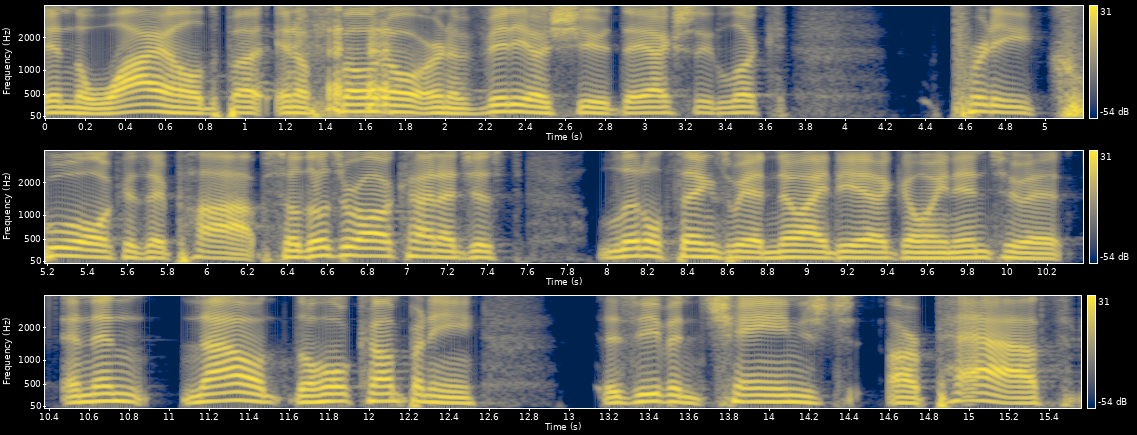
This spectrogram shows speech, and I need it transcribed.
in the wild, but in a photo or in a video shoot, they actually look pretty cool because they pop. So those are all kind of just little things we had no idea going into it. And then now the whole company has even changed our path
